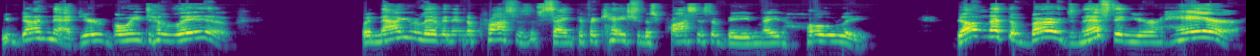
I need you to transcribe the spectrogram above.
You've done that. You're going to live. But now you're living in the process of sanctification, this process of being made holy. Don't let the birds nest in your hair.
